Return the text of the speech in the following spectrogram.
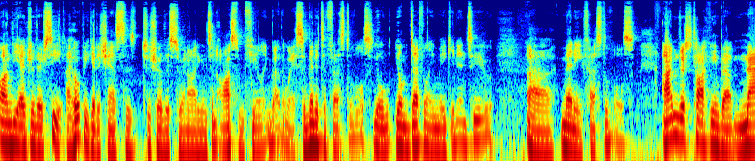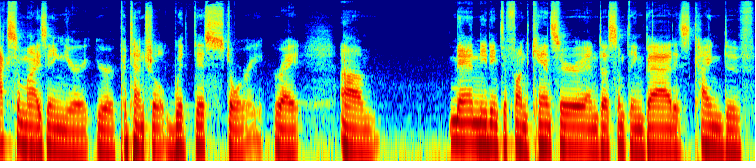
on the edge of their seat. I hope you get a chance to, to show this to an audience. An awesome feeling, by the way. Submit it to festivals. You'll you'll definitely make it into uh, many festivals. I'm just talking about maximizing your your potential with this story, right? Um, man needing to fund cancer and does something bad is kind of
